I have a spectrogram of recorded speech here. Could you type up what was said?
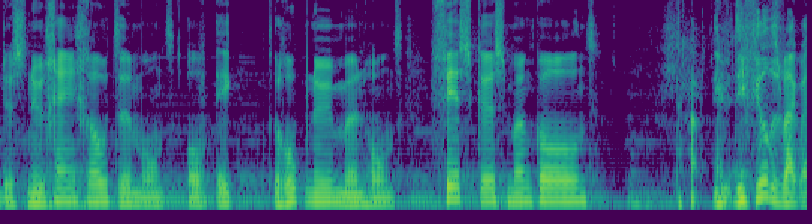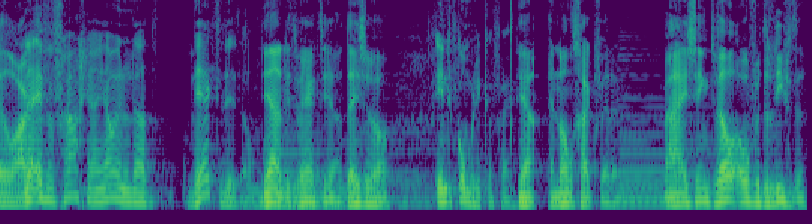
Dus nu geen grote mond, of ik roep nu mijn hond. Fiscus mijn kont. Nou, die, die viel dus blijkbaar heel hard. Nou, even een vraagje aan jou inderdaad. Werkte dit allemaal? Ja, dit werkte, ja. Deze wel. In het comedycafé? Ja, en dan ga ik verder. Maar hij zingt wel over de liefde.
